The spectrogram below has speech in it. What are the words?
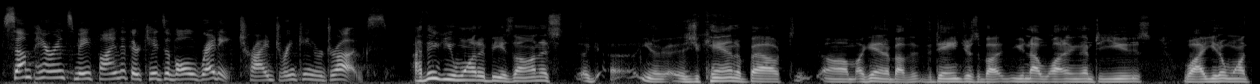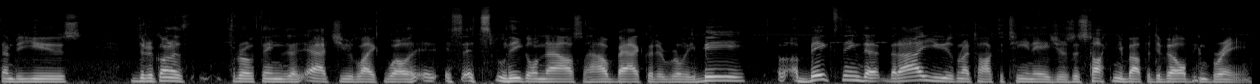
Some parents may find that their kids have already tried drinking or drugs. I think you want to be as honest, uh, you know, as you can about, um, again, about the, the, dangers, about you not wanting them to use, why you don't want them to use. They're going to throw things at you like, well, it's, it's legal now, so how bad could it really be? A big thing that, that I use when I talk to teenagers is talking about the developing brain.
